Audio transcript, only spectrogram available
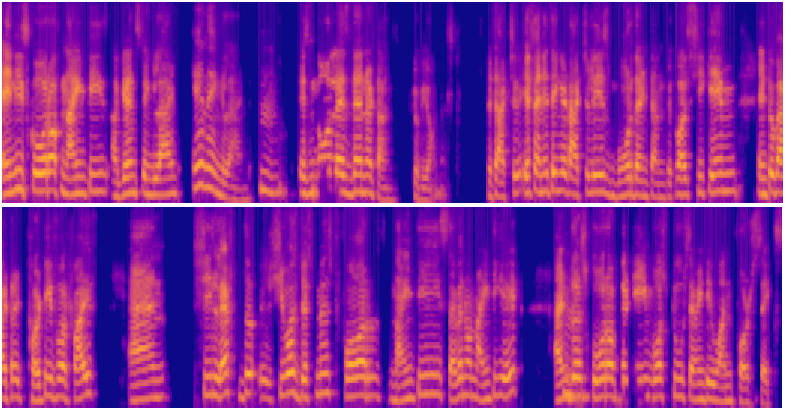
any score of 90s against England in England hmm. is no less than a ton, to be honest. It actually, if anything, it actually is more than 10 because she came into bat at 30 for 5 and she left the she was dismissed for 97 or 98 and mm-hmm. the hmm. score of the team was 271 for 6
